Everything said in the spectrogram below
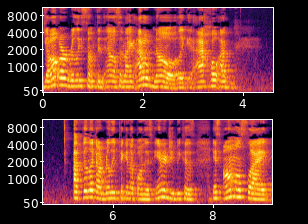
y'all are really something else. And like, I don't know, like, I hope I. I feel like I'm really picking up on this energy because it's almost like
